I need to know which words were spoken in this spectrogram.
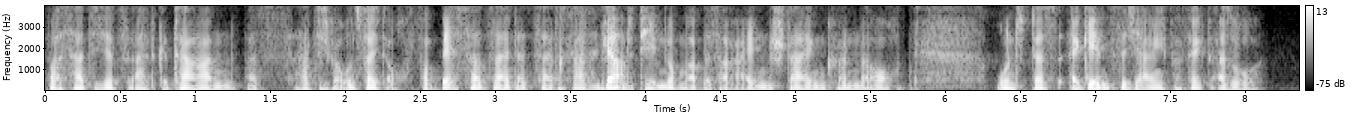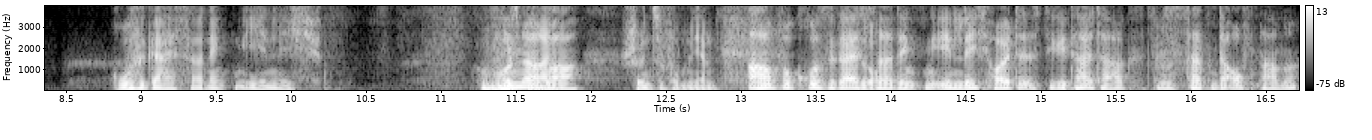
Was hat sich jetzt halt getan? Was hat sich bei uns vielleicht auch verbessert seit der Zeit, dass wir halt in Ja. bestimmte Themen nochmal besser reinsteigen können auch. Und das ergänzt sich ja eigentlich perfekt. Also große Geister denken ähnlich. Wunderbar. Schön zu formulieren. Aber große Geister So. denken ähnlich. Heute ist Digitaltag, zum Zeitpunkt der Aufnahme.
